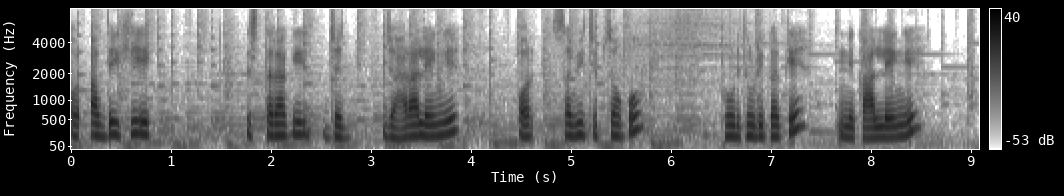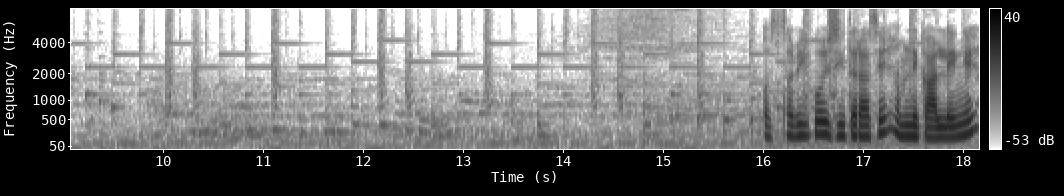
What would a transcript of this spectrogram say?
और अब देखिए एक इस तरह की जहरा लेंगे और सभी चिप्सों को थोड़ी थोड़ी करके निकाल लेंगे। और सभी को इसी तरह से हम निकाल लेंगे।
